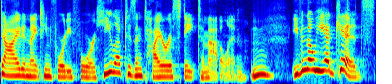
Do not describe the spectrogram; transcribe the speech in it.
died in 1944, he left his entire estate to Madeline, Mm. even though he had kids.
